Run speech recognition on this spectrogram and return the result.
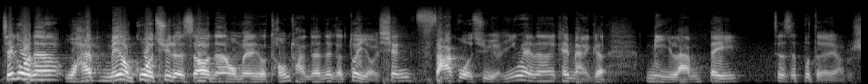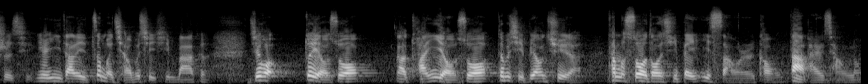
结果呢，我还没有过去的时候呢，我们有同团的那个队友先杀过去了，因为呢可以买一个米兰杯。这是不得了的事情，因为意大利这么瞧不起星巴克，结果队友说啊，团友说对不起，不用去了，他们所有东西被一扫而空，大排长龙，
